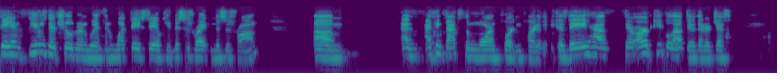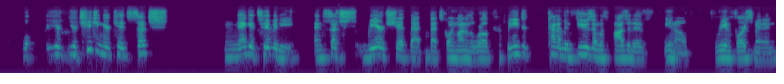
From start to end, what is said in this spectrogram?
they infuse their children with and what they say, okay, this is right and this is wrong. Um, and I think that's the more important part of it because they have there are people out there that are just well, you're you're teaching your kids such negativity and such weird shit that that's going on in the world. We need to kind of infuse them with positive, you know, reinforcement and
